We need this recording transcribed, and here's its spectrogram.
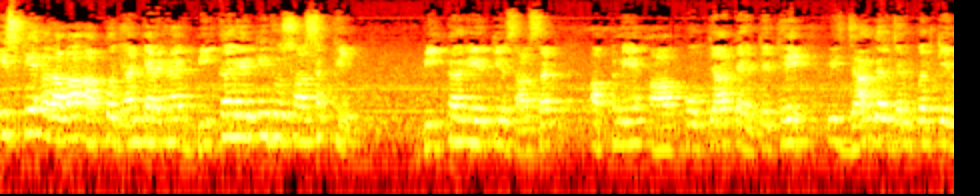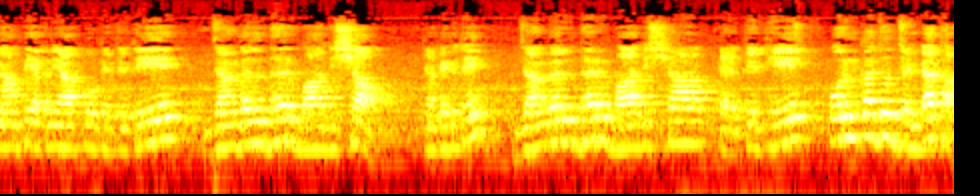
इसके अलावा आपको ध्यान क्या रखना है? बीकानेर के जो शासक थे, बीकानेर के शासक अपने आप को क्या कहते थे? इस जांगल जनपद के नाम पे अपने आप को कहते थे जांगलधर बादशाह। क्या कहते थे? जांगलधर बादशाह कहते थे, और उनका जो झंडा था,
